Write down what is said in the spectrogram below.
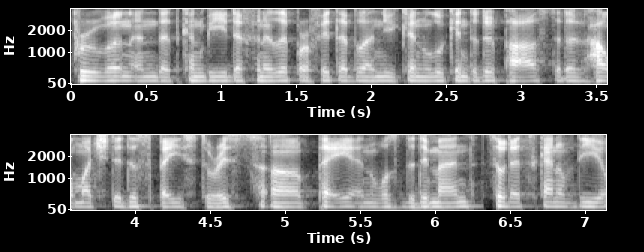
proven and that can be definitely profitable. And you can look into the past at how much did the space tourists uh, pay and what's the demand. So that's kind of the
